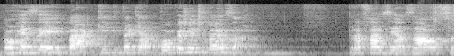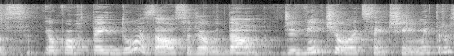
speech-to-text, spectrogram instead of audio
Vamos reservar aqui que daqui a pouco a gente vai usar. Para fazer as alças, eu cortei duas alças de algodão de 28 centímetros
